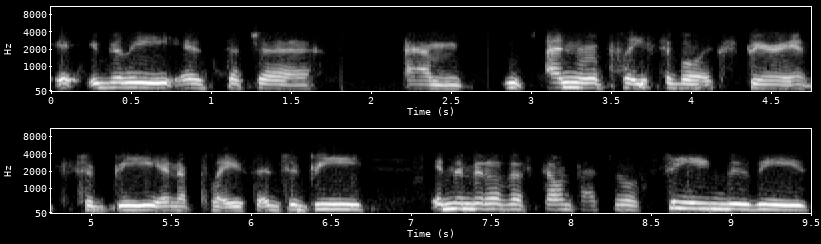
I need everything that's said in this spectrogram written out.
it, it really is such a um, unreplaceable experience to be in a place and to be in the middle of a film festival seeing movies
